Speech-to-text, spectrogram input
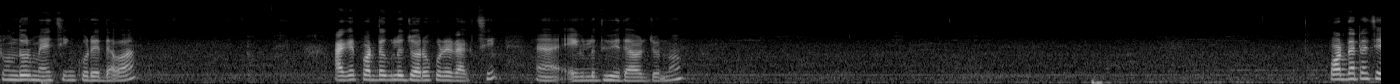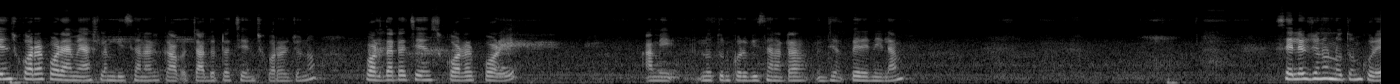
সুন্দর ম্যাচিং করে দেওয়া। আগের পর্দাগুলো জড়ো করে রাখছি এগুলো ধুয়ে দেওয়ার জন্য। পর্দাটা চেঞ্জ করার পরে আমি আসলাম বিছানার চাদরটা চেঞ্জ করার জন্য। পর্দাটা চেঞ্জ করার পরে আমি নতুন করে বিছানাটা পেরে নিলাম। সেলের জন্য নতুন করে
